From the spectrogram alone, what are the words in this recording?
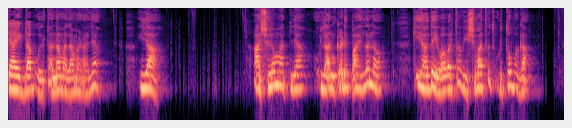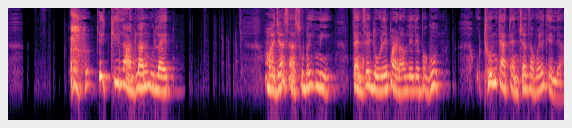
त्या एकदा बोलताना मला म्हणाल्या या आश्रमातल्या मुलांकडे पाहिलं ना की या देवावरचा विश्वासच उडतो बघा. इतकी लहान लहान मुलं आहेत. माझ्या सासूबाईंनी त्यांचे डोळे पाणावलेले बघून उठून त्या त्यांच्याजवळ गेल्या.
